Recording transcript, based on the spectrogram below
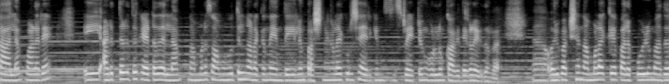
കാലം വളരെ ഈ അടുത്തടുത്ത് കേട്ടതെല്ലാം നമ്മുടെ സമൂഹത്തിൽ നടക്കുന്ന എന്തെങ്കിലും പ്രശ്നങ്ങളെ കുറിച്ചായിരിക്കും സിസ്റ്റർ ഏറ്റവും കൂടുതലും കവിതകൾ എഴുതുന്നത്. ഒരു പക്ഷെ നമ്മളൊക്കെ പലപ്പോഴും അത്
